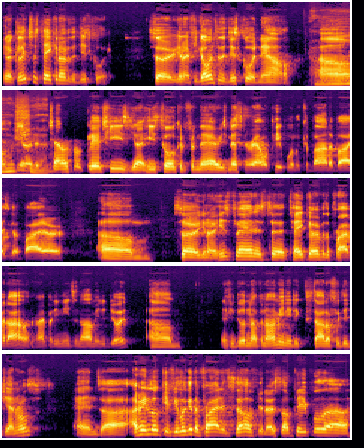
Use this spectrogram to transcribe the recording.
you know, Glitch has taken over the Discord. So you know, if you go into the Discord now, um, oh, you know, the channel for Glitch, he's you know he's talking from there. He's messing around with people in the Cabana bar. He's got a bio. Um, so you know, his plan is to take over the private island, right? But he needs an army to do it. Um, if you're building up an army, you need to start off with your generals. And uh, I mean, look, if you look at the pride itself, you know, some people are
